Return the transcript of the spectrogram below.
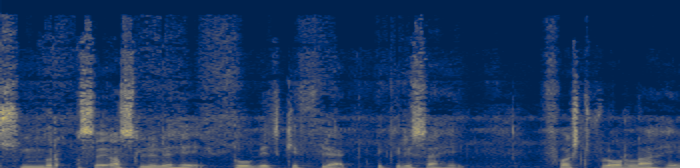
सुंदर असे असलेले हे two B H K flat विक्रीस आहे. फर्स्ट फ्लोअरला आहे.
